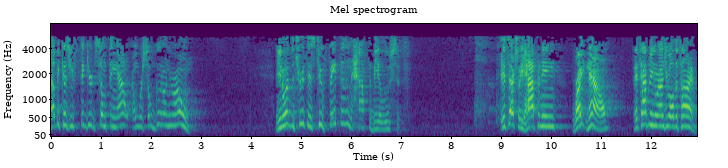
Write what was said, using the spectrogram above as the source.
Not because you figured something out and were so good on your own. And you know what the truth is too? Faith doesn't have to be elusive. It's actually happening right now, and it's happening around you all the time.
